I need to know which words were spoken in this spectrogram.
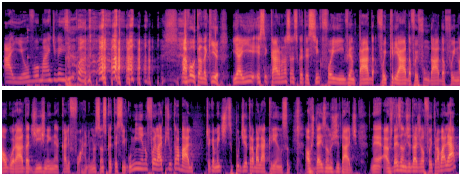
Aí eu vou mais de vez em quando. Mas voltando aqui, e aí esse cara, em 1955, foi inventada, foi criada, foi fundada, foi inaugurada a Disney na Califórnia, em 1955. O menino foi lá e pediu trabalho. Antigamente se podia trabalhar criança aos 10 anos de idade. Né? Aos 10 anos de idade ela foi trabalhar,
